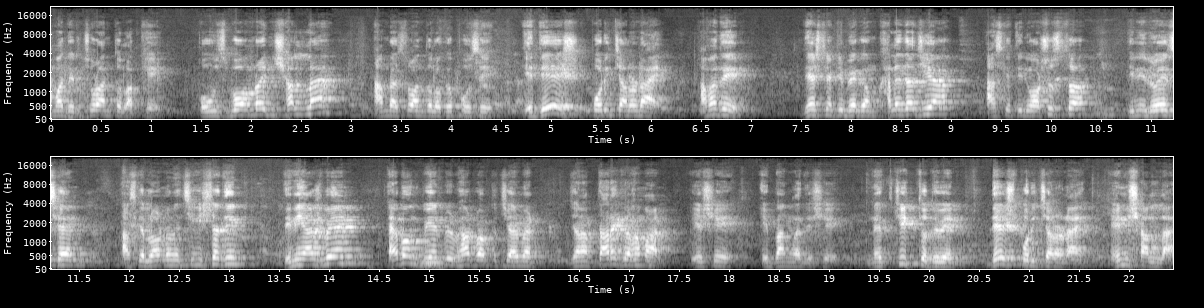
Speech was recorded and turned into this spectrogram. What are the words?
আমাদের চূড়ান্ত লক্ষ্যে পৌঁছবো আমরা ইনশাল্লাহ। আমরা চূড়ান্ত লক্ষ্যে পৌঁছে এ দেশ পরিচালনায় আমাদের দেশ দেশনেত্রী বেগম খালেদা জিয়া, আজকে তিনি অসুস্থ, তিনি রয়েছেন, আজকে লন্ডনে চিকিৎসাধীন, তিনি আসবেন এবং বিএনপির ভারপ্রাপ্ত চেয়ারম্যান জনাব তারেক রহমান এসে এই বাংলাদেশে নেতৃত্ব দেবেন, দেশ পরিচালনায় ইনশাল্লাহ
